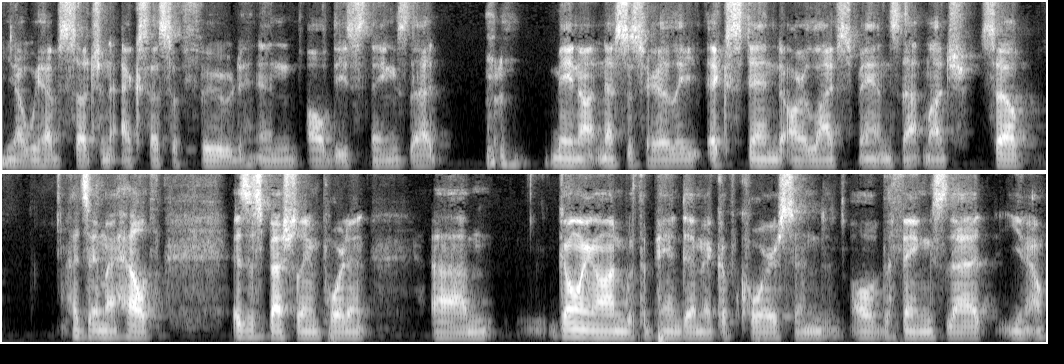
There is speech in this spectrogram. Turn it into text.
you know we have such an excess of food and all these things that may not necessarily extend our lifespans that much. So I'd say my health is especially important. Um, going on with the pandemic, of course, and all of the things that, you know,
